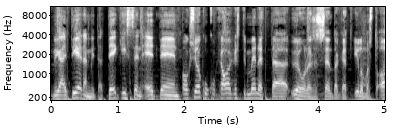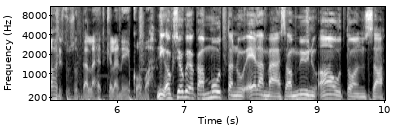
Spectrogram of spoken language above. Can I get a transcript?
mikä ei tiedä, mitä tekisi sen eteen? Onko joku, kuka oikeasti menettää yöunensa sen takia, että ilmastoahdistus on tällä hetkellä niin kova? Niin onko joku, joka on muuttanut elämäänsä, on myynyt autonsa,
